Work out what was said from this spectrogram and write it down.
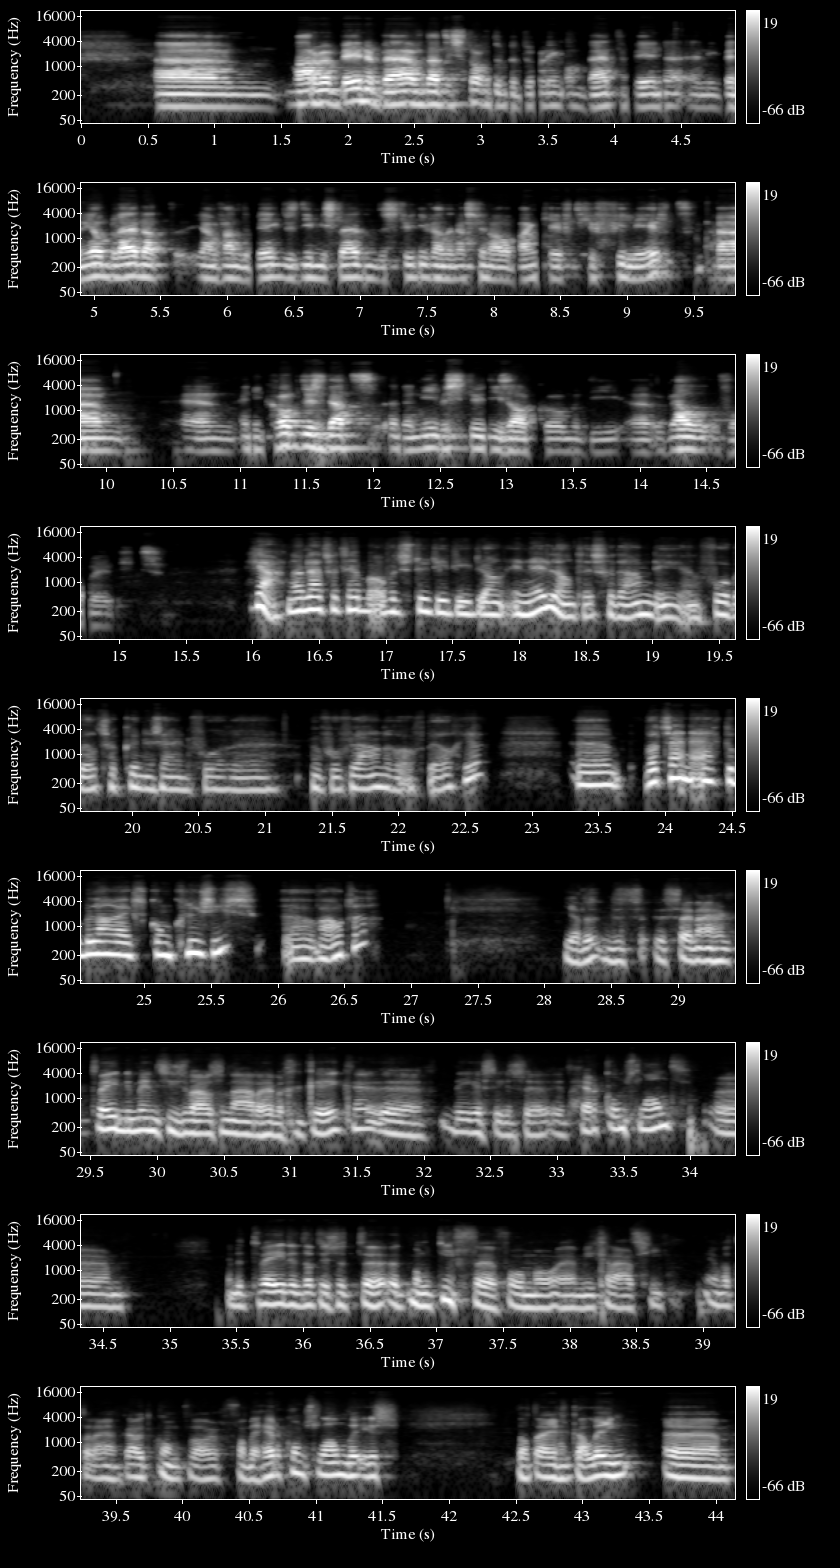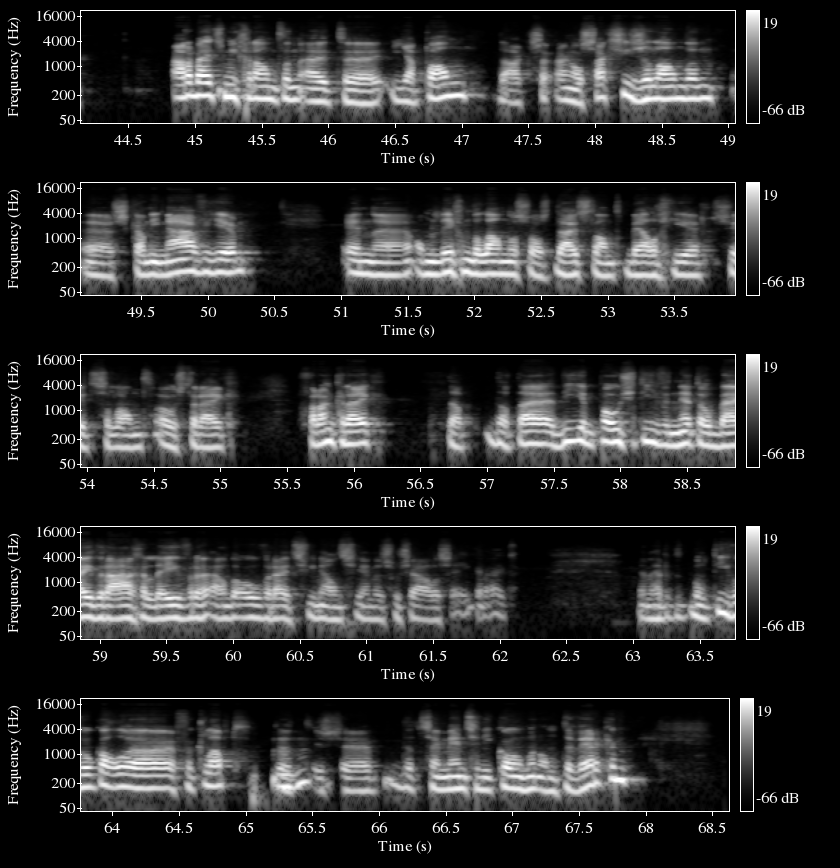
Ehm, maar we benen bij, of dat is toch de bedoeling om bij te benen. En ik ben heel blij dat Jan van de Beek dus die misleidende studie van de Nationale Bank heeft gefileerd. Um, en, en, ik hoop dus dat een nieuwe studie zal komen die uh, wel volledig is. Ja, nou laten we het hebben over de studie die dan in Nederland is gedaan, die een voorbeeld zou kunnen zijn voor, uh, voor Vlaanderen of België. Uh, wat zijn eigenlijk de belangrijkste conclusies, Wouter? Ja, er zijn eigenlijk twee dimensies waar ze naar hebben gekeken. de eerste is het herkomstland. Ehm, en de tweede, dat is het, het motief voor migratie. En wat er eigenlijk uitkomt van de herkomstlanden is dat eigenlijk alleen uh, arbeidsmigranten uit Japan, de Anglo-Saxische landen, Scandinavië en uh, omliggende landen zoals Duitsland, België, Zwitserland, Oostenrijk, Frankrijk, dat, dat die een positieve netto bijdrage leveren aan de overheidsfinanciën en de sociale zekerheid. En dan heb ik het motief ook al verklapt. Dat, mm -hmm. is, dat zijn mensen die komen om te werken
